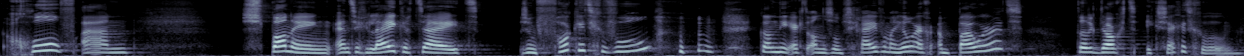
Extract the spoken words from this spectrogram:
golf aan spanning en tegelijkertijd zo'n fuck it gevoel. ik kan het niet echt anders omschrijven, maar heel erg empowered. Dat ik dacht, ik zeg het gewoon.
